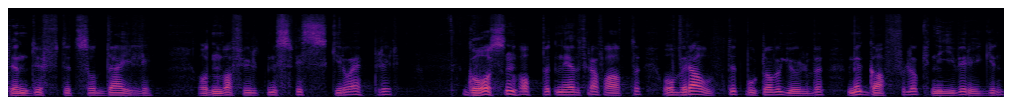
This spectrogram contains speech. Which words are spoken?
Den duftet så deilig, og den var fylt med svisker og epler. Gåsen hoppet ned fra fatet og vraltet bortover gulvet med gaffel og kniv i ryggen.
